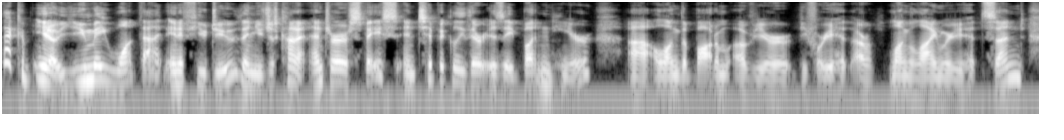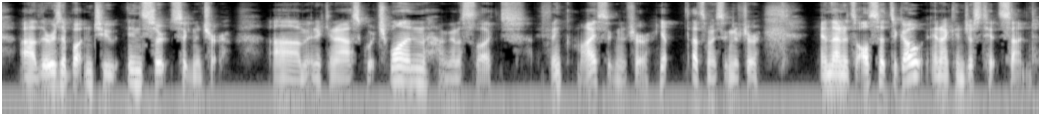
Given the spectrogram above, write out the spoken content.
That could, you know, you may want that, and if you do, then you just kind of enter a space, and typically there is a button here uh, along the bottom of your, before you hit, or along the line where you hit send, uh, there is a button to insert signature. Um, and it can ask which one. I'm going to select, I think, my signature. Yep, that's my signature and then it's all set to go and I can just hit send.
